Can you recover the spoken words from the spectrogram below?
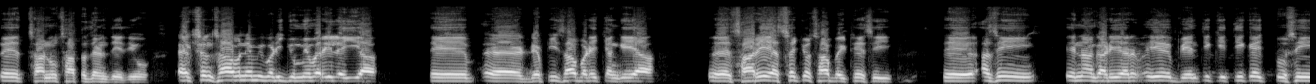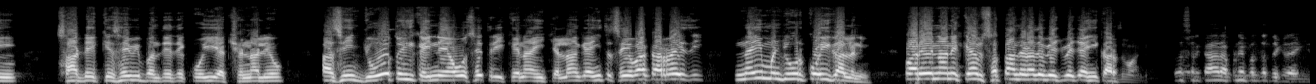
ਤੇ ਸਾਨੂੰ 7 ਦਿਨ ਦੇ ਦਿਓ। ਐਕਸ਼ਨ ਸਾਹਿਬ ਨੇ ਵੀ ਬੜੀ ਜ਼ਿੰਮੇਵਾਰੀ ਲਈ ਆ ਤੇ ਡਿਪਟੀ ਸਾਹਿਬ ਬੜੇ ਚੰਗੇ ਆ। ਅਹ, ਸਾਰੇ ਐਸਐਚਓ ਸਾਹਿਬ ਬੈਠੇ ਸੀ ਤੇ ਅਸੀਂ ਇਹਨਾਂ ਗਾੜੀ ਇਹ ਬੇਨਤੀ ਕੀਤੀ ਕਿ ਤੁਸੀਂ ਸਾਡੇ ਕਿਸੇ ਵੀ ਬੰਦੇ ਤੇ ਕੋਈ ਐਕਸ਼ਨ ਨਾ ਲਿਓ। ਅਸੀਂ ਜੋ ਤੁਸੀਂ ਕਹਿੰਦੇ ਆ ਉਸੇ ਤਰੀਕੇ ਨਾਲ ਅਸੀਂ ਚੱਲਾਂਗੇ ਅਸੀਂ ਤਾਂ ਸੇਵਾ ਕਰ ਰਹੇ ਸੀ। ਨਹੀਂ ਮਨਜ਼ੂਰ ਕੋਈ ਗੱਲ ਨਹੀਂ। ਪਰ ਇਹਨਾਂ ਨੇ ਕਿਹਾ 7 ਦਿਨਾਂ ਦੇ ਵਿੱਚ ਵਿੱਚ ਅਸੀਂ ਕਰ ਦੇਵਾਂਗੇ। ਸਰਕਾਰ ਆਪਣੇ ਪੱਧਰ ਤੇ ਕਰਾਏਗੀ।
